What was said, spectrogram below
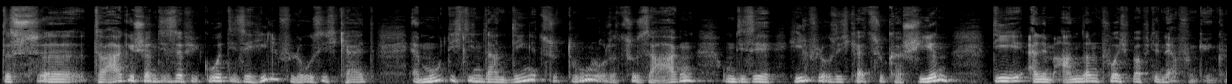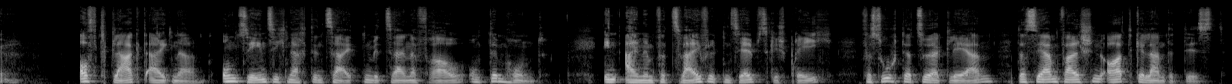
Das äh, Tragische an dieser Figur, diese Hilflosigkeit, ermutigt ihn dann Dinge zu tun oder zu sagen, um diese Hilflosigkeit zu kaschieren, die einem anderen furchtbar auf die Nerven gehen können. Oft klagt Eigner und sehnt sich nach den Zeiten mit seiner Frau und dem Hund. In einem verzweifelten Selbstgespräch versucht er zu erklären, dass er am falschen Ort gelandet ist.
